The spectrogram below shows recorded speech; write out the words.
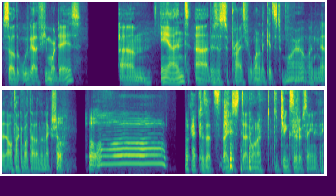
so that we've got a few more days. Um and uh there's a surprise for one of the kids tomorrow. I'm gonna, I'll talk about that on the next show Oh, okay. because that's I just I don't want to jinx it or say anything.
